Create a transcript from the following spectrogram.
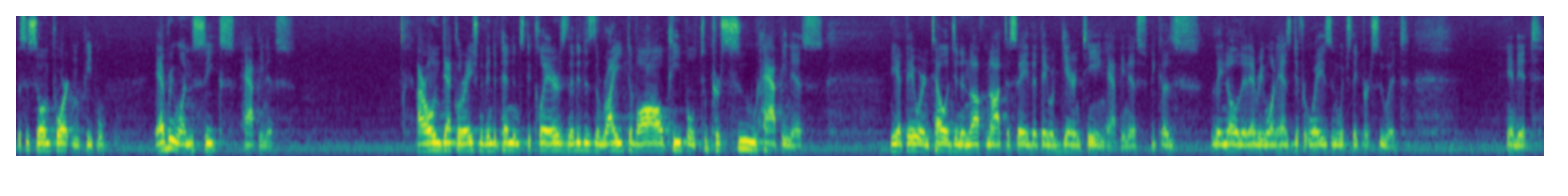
This is so important, people. Everyone seeks happiness. Our own Declaration of Independence declares that it is the right of all people to pursue happiness. Yet they were intelligent enough not to say that they were guaranteeing happiness because they know that everyone has different ways in which they pursue it. And it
